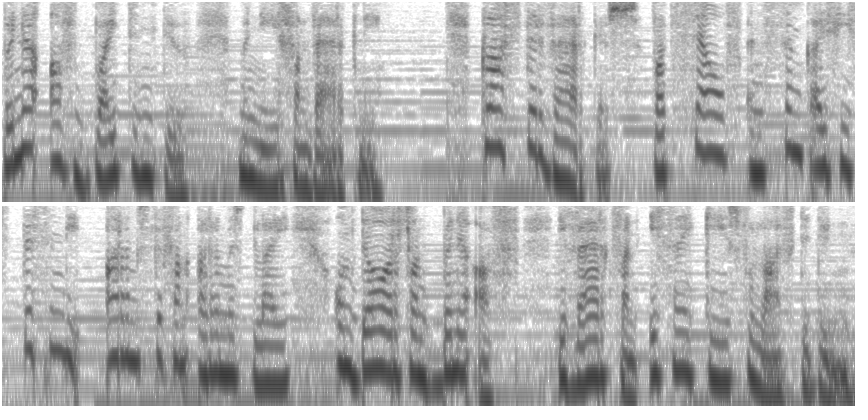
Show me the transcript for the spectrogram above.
binne af buitentoe manier van werk nie. Klasterwerkers wat self in sinkhuisies tussen die armste van armes bly om daar van binne af die werk van SA Cares for Life te doen.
